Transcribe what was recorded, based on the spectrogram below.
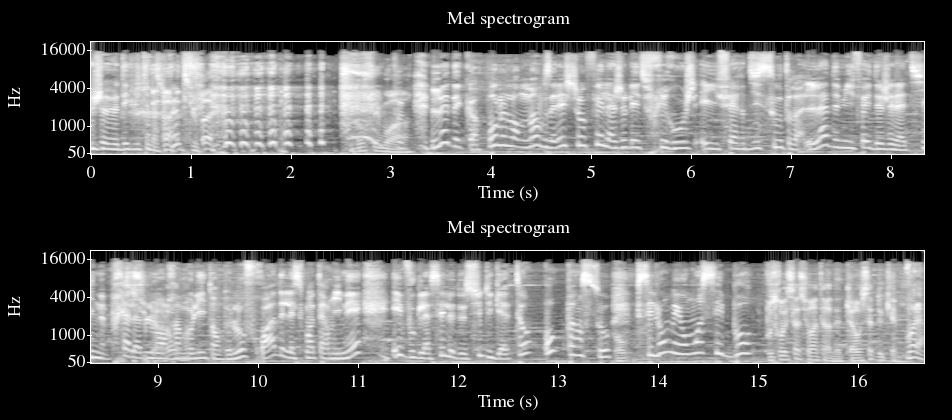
Je dégluti un petit peu. c'est moi. hein. Le décor. Pour le lendemain, vous allez chauffer la gelée de fruits rouges et y faire dissoudre la demi-feuille de gélatine préalablement hein. ramollie dans de l'eau froide. Laisse-moi terminer. Et vous glacez le dessus du gâteau au pinceau. Bon. C'est long, mais au moins c'est beau. Vous trouvez ça sur internet, la recette de Camille. Voilà.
